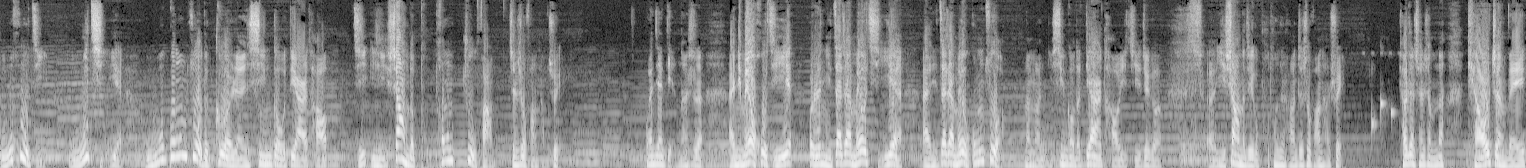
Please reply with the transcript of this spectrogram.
无户籍、无企业、无工作的个人新购第二套及以上的普通住房征收房产税。关键点呢是，哎，你没有户籍，或者你在这没有企业，哎，你在这没有工作。那么你新购的第二套以及这个，呃以上的这个普通住房征收房产税，调整成什么呢？调整为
